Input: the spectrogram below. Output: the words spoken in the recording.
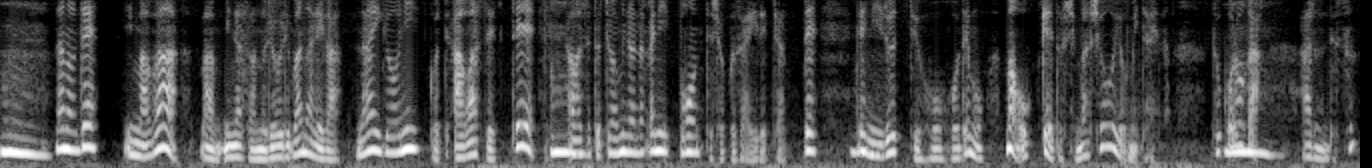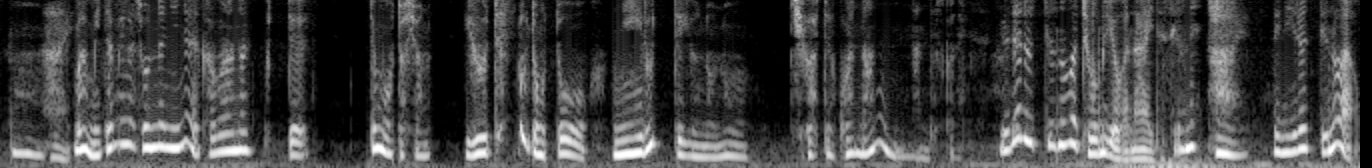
うん、なので、今は、まあ皆さんの料理離れがないように、こうやって合わせて、うん、合わせた調味料の中にポンって食材入れちゃって、で、煮るっていう方法でも、まあ OK としましょうよみたいなところがあるんです。うん、はい。まあ見た目がそんなにね、変わらなくて、でも私あの、茹でるのと煮るっていうのの違いっていうのはこれ何なんですかね？茹でるっていうのは調味料がないですよね。はい。で、煮るっていうのは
